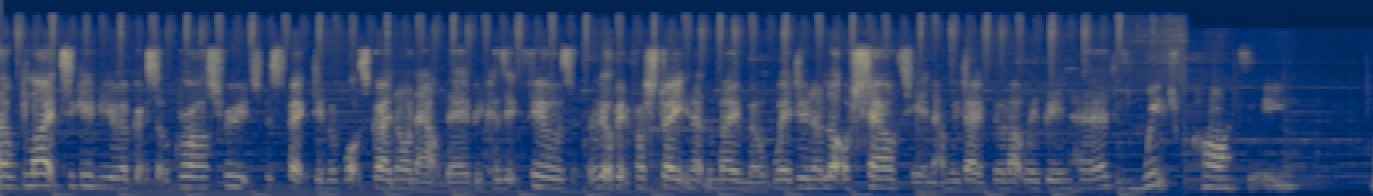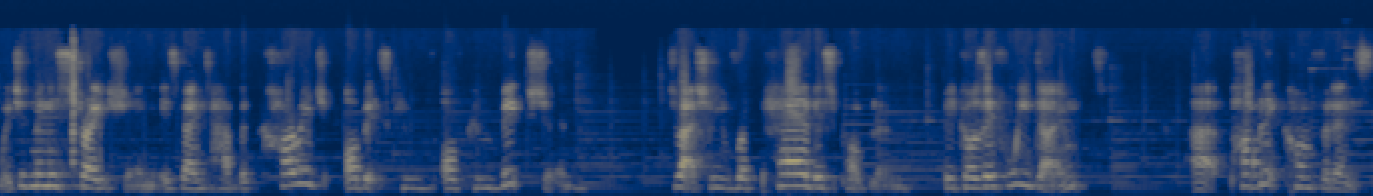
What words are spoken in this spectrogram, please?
I'd like to give you a sort of grassroots perspective of what's going on out there because it feels a little bit frustrating at the moment. We're doing a lot of shouting and we don't feel like we're being heard. Which party, which administration is going to have the courage of its con- of conviction to actually repair this problem? Because if we don't, uh, public confidence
